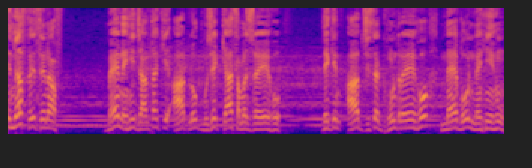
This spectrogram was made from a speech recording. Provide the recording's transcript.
इनफ इज़ इनफ मैं नहीं जानता कि आप लोग मुझे क्या समझ रहे हो, लेकिन आप जिसे ढूंढ रहे हो, मैं वो नहीं हूँ।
